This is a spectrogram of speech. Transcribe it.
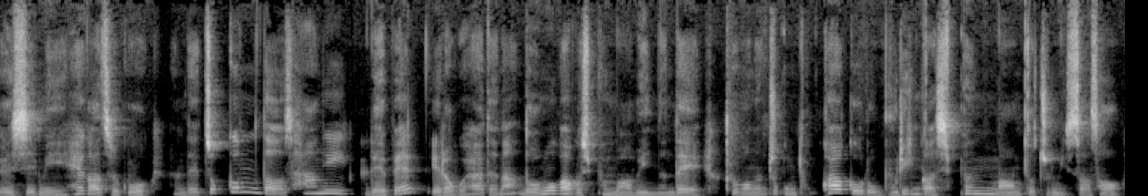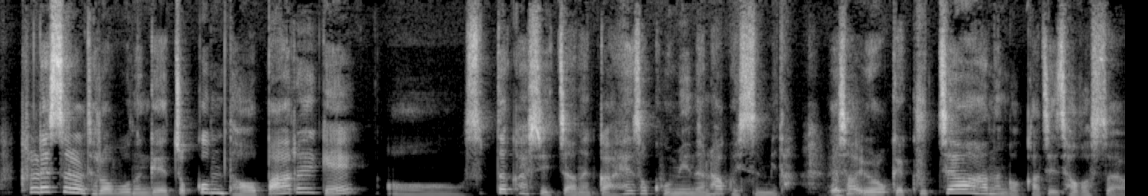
열심히 해가지고 근데 조금 더 상위 레벨이라고 해야 되나? 넘어가고 싶은 마음이 있는데 그거는 조금 독학으로 무리인가 싶은 마음도 좀 있어요. 있어서 클래스를 들어보는 게 조금 더 빠르게 어, 습득할 수 있지 않을까 해서 고민을 하고 있습니다. 그래서 이렇게 구체화하는 것까지 적었어요.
